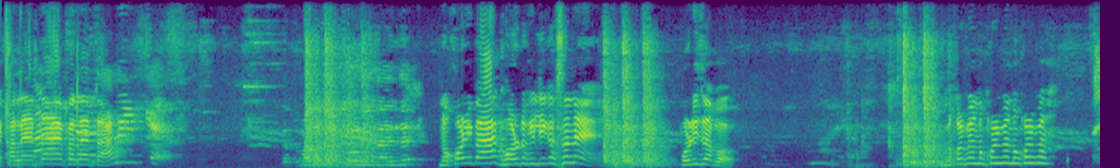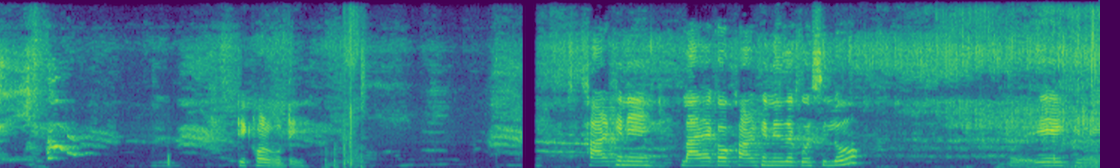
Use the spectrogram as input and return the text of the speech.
এফালে এটা এফালে এটা। নকৰিবা ঘৰটো হিলি গৈছে নে? পৰি যাব। নকৰিবা নকৰিবা নকৰিবা। তীখৰ গোটেই খাৰখিনি লাই শাকৰ খাৰখিনি যে কৈছিলোঁ। এইখিনি।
